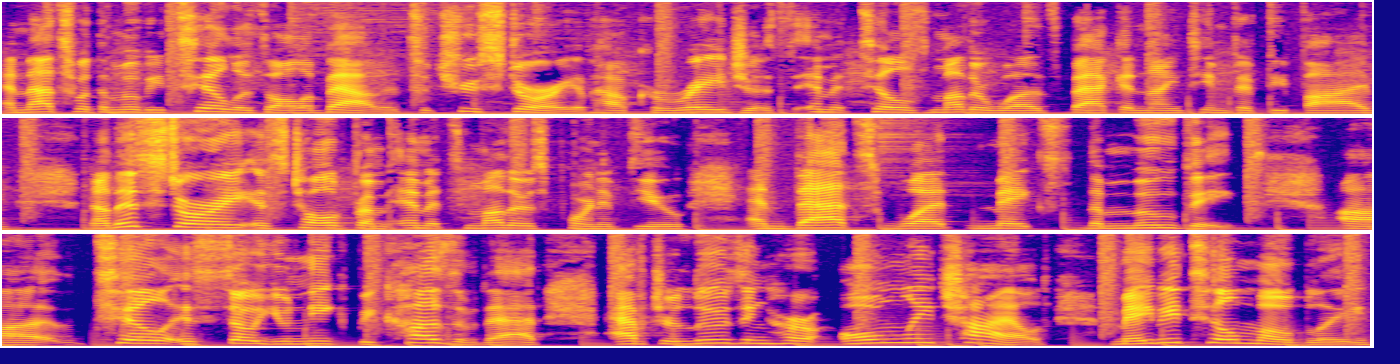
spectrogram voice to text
and that's what the movie Till is all about. It's a true story of how courageous Emmett Till's mother was back in 1955 now, this story is told from Emmett's mother's point of view, and that's what makes the movie. Uh, Till is so unique because of that. After losing her only child, Mamie Till Mobley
